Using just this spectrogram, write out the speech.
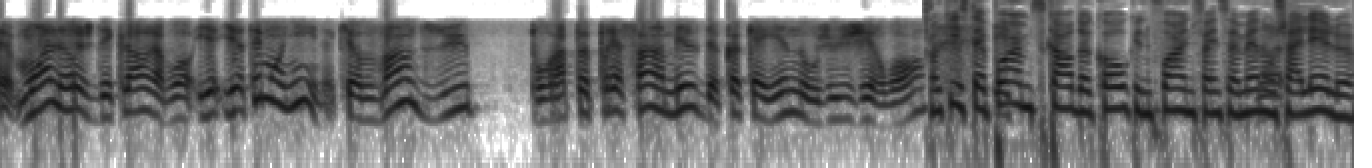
euh, moi, là, je déclare avoir... Il, a témoigné là, qu'il a vendu pour à peu près 100 000 de cocaïne au juge Giroir. OK, c'était pas un petit quart de coke une fois, une fin de semaine au chalet, là?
